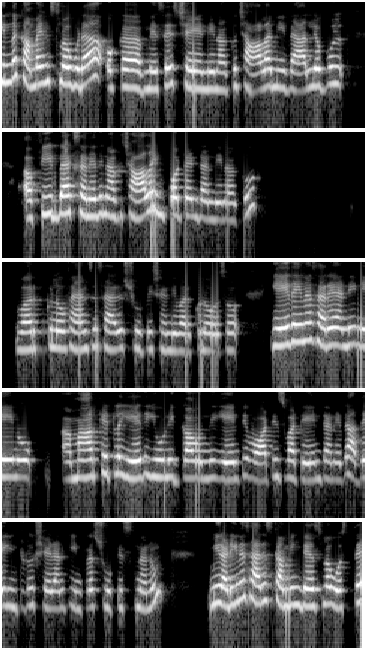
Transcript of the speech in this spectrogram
కింద కమెంట్స్లో కూడా ఒక మెసేజ్ చేయండి. నాకు చాలా మీ వాల్యుబుల్ ఫీడ్బ్యాక్స్ అనేది నాకు చాలా ఇంపార్టెంట్ అండి నాకు. వర్క్లో ఫ్యాన్సీ శారీస్ చూపించండి వర్క్లో సో ఏదైనా సరే అండి నేను మార్కెట్లో ఏది యూనిక్గా ఉంది ఏంటి వాట్ ఈస్ వాట్ ఏంటి అనేది అదే ఇంట్రొడ్యూస్ చేయడానికి ఇంట్రెస్ట్ చూపిస్తున్నాను. మీరు అడిగిన శారీస్ కమింగ్ డేస్లో వస్తే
